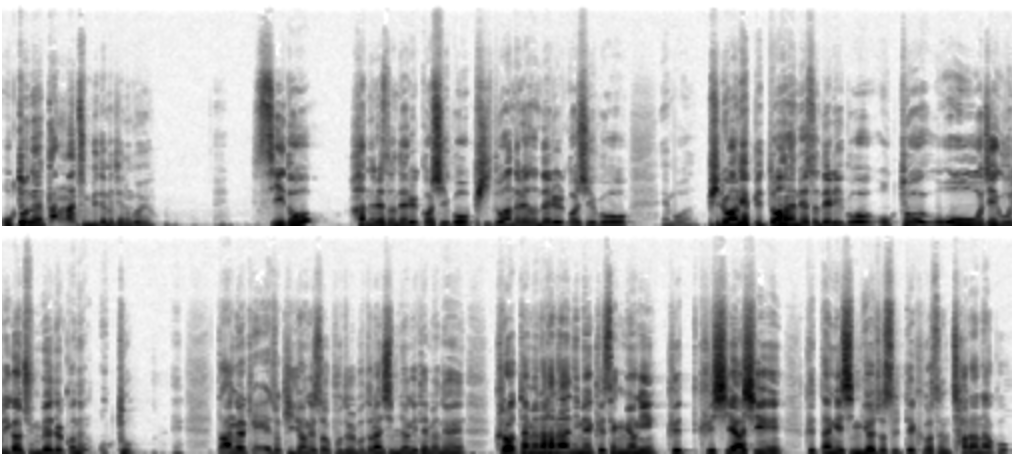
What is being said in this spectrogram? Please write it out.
옥토는 땅만 준비되면 되는 거예요. 씨도 하늘에서 내릴 것이고 비도 하늘에서 내릴 것이고 뭐 필요한 햇빛도 하늘에서 내리고 옥토 오직 우리가 준비해야 될 거는 옥토. 예, 땅을 계속 기경해서 부들부들한 심령이 되면은 그렇다면 하나님의 그 생명이 그, 그 씨앗이 그 땅에 심겨졌을 때 그것은 자라나고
